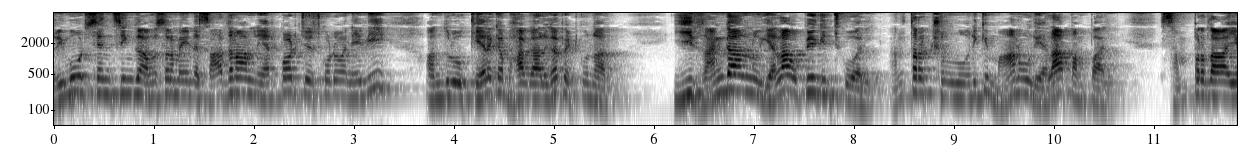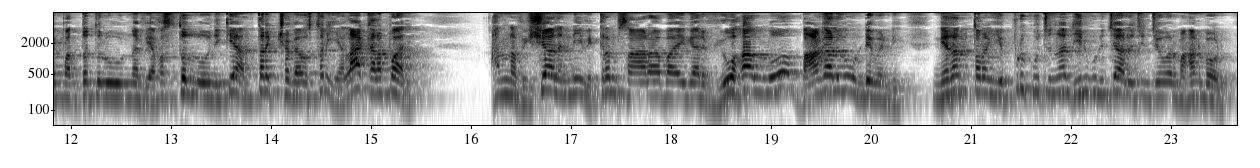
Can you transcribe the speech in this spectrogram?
రిమోట్ సెన్సింగ్ అవసరమైన సాధనాలను ఏర్పాటు చేసుకోవడం అనేవి అందులో కీలక భాగాలుగా పెట్టుకున్నారు. ఈ రంగాలను ఎలా ఉపయోగించుకోవాలి? అంతరిక్షంలోనికి మానవులు ఎలా పంపాలి? సంప్రదాయ పద్ధతులు ఉన్న వ్యవస్థల్లోనికి అంతరిక్ష వ్యవస్థను ఎలా కలపాలి? అన్న విషయాలన్నీ విక్రమ్ సారాభాయ్ గారి వ్యూహాల్లో భాగాలుగా ఉండేవండి. నిరంతరం ఎప్పుడు కూర్చున్నా దీని గురించి ఆలోచించేవారు మహానుభావుడు.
